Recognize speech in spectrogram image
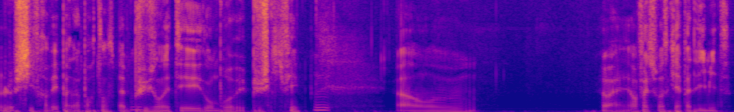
le chiffre avait pas d'importance. Même plus on était nombreux et plus je kiffais. Alors, Ouais, en fait, je pense qu'il n'y a pas de limite.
